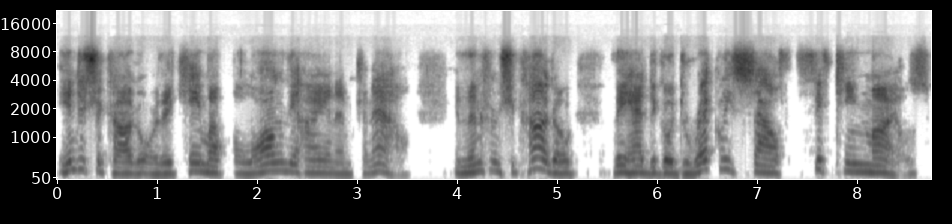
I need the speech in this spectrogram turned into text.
into Chicago, or they came up along the I&M Canal. And then from Chicago, they had to go directly south 15 miles.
